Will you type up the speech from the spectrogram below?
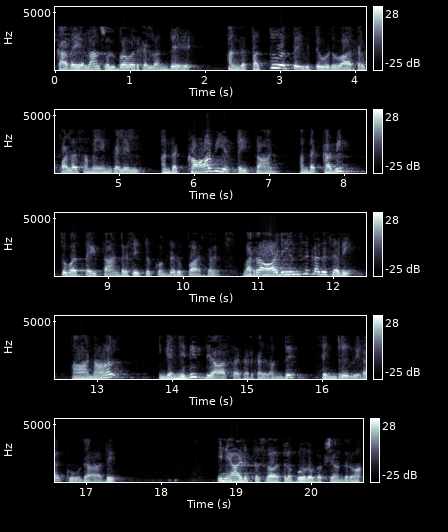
கதையெல்லாம் சொல்பவர்கள் வந்து அந்த தத்துவத்தை விட்டு விடுவார்கள். பல சமயங்களில் அந்த காவியத்தை தான் அந்த கவித்துவத்தை தான் ரசித்துக் கொண்டு இருப்பார்கள் வர்ற ஆடியன்ஸுக்கு அது சரி. ஆனால் இங்க நிதித்தியாசகர்கள் வந்து சென்று விடக்கூடாது. இனி அடுத்த ஸ்லோகத்துல பூர்வபக்ஷம் வந்துருவான்.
